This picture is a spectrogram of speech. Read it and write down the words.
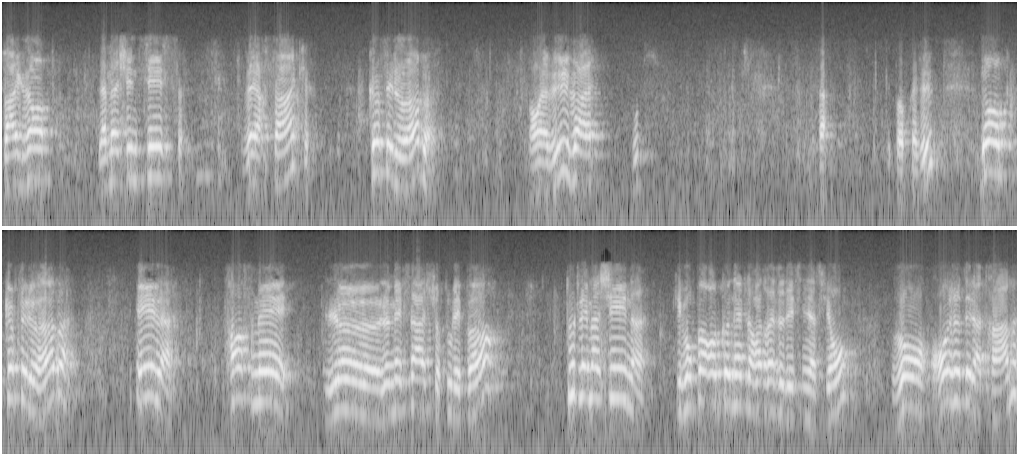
par exemple, la machine 6 vers 5, que fait le hub? On l'a vu, il va... Oups. Ah, c'est pas prévu. Donc, que fait le hub? Il transmet le message sur tous les ports. Toutes les machines qui ne vont pas reconnaître leur adresse de destination vont rejeter la trame.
